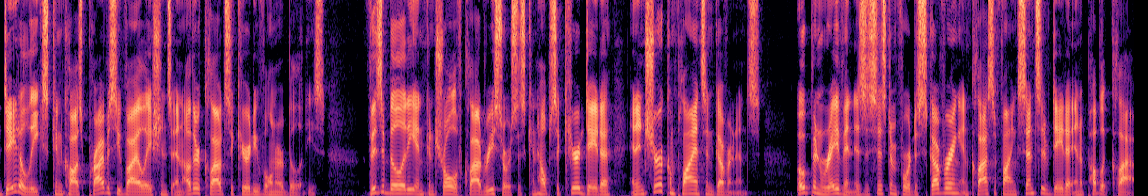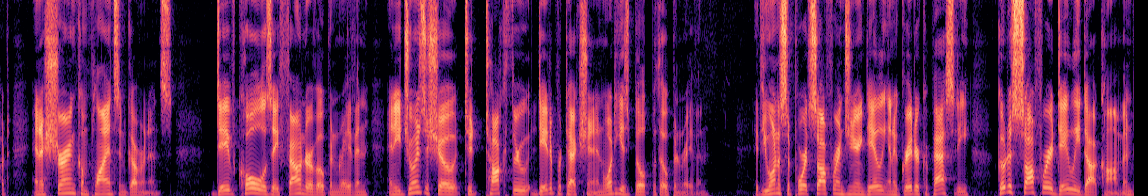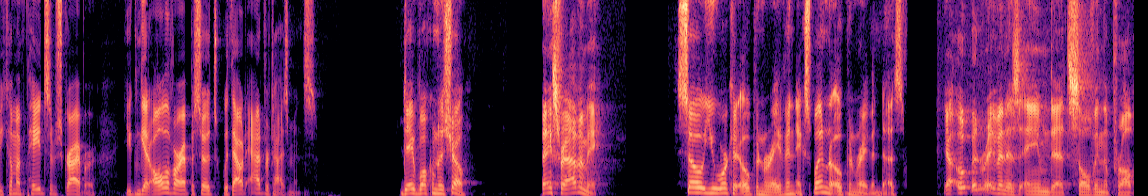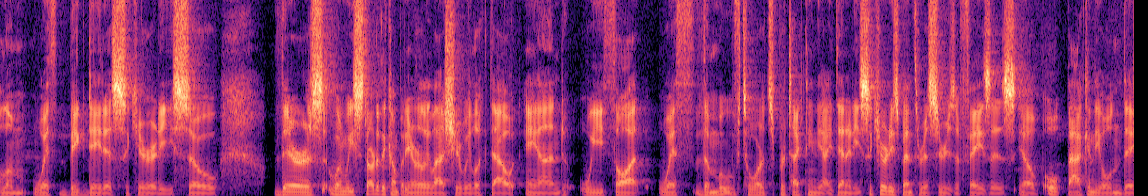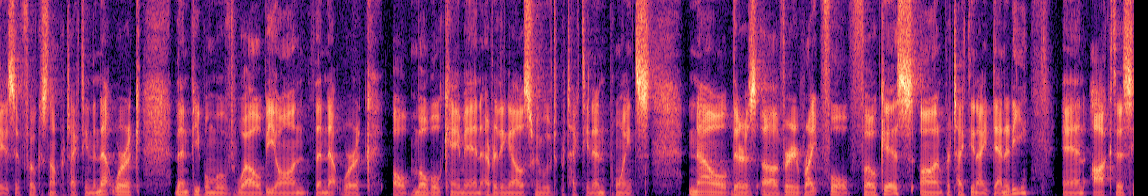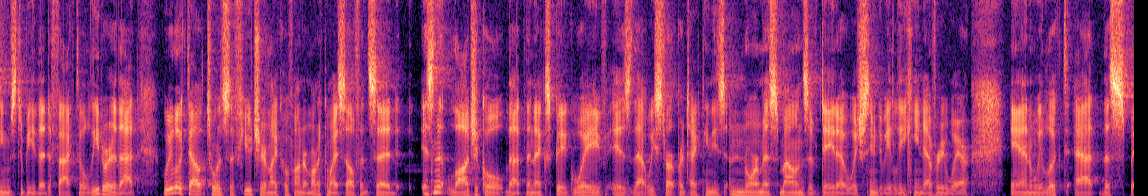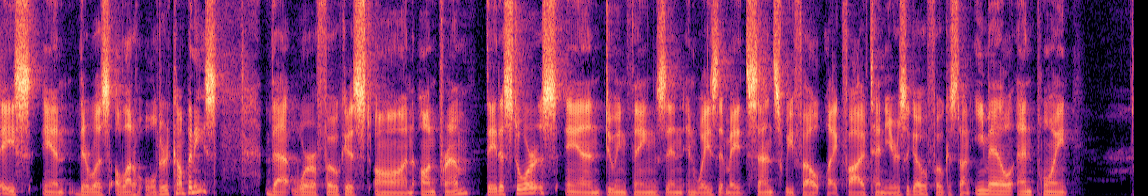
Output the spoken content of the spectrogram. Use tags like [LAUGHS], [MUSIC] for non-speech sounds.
Data leaks can cause privacy violations and other cloud security vulnerabilities. Visibility and control of cloud resources can help secure data and ensure compliance and governance. OpenRaven is a system for discovering and classifying sensitive data in a public cloud and assuring compliance and governance. Dave Cole is a founder of OpenRaven, and he joins the show to talk through data protection and what he has built with OpenRaven. If you want to support Software Engineering Daily in a greater capacity, go to softwaredaily.com and become a paid subscriber. You can get all of our episodes without advertisements. Dave, welcome to the show. Thanks for having me. So, you work at OpenRaven. Explain what OpenRaven does. Yeah, OpenRaven is aimed at solving the problem with big data security. So, there's when we started the company early last year we looked out and we thought with the move towards protecting the identity security's been through a series of phases. You know back in the olden days it focused on protecting the network. Then people moved well beyond the network. All mobile came in everything else we moved to protecting endpoints. Now there's a very rightful focus on protecting identity and Okta seems to be the de facto leader of that. We looked out towards the future, my co founder Mark and myself, and said, Isn't it logical that the next big wave is that we start protecting these enormous mounds of data, which seem to be leaking everywhere? And we looked at the space, and there was a lot of older companies that were focused on on prem data stores and doing things in, in ways that made sense. We felt like five, ten years ago, focused on email, endpoint,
